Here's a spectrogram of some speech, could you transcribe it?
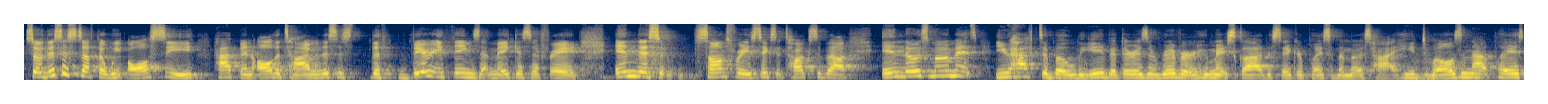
So this is stuff that we all see happen all the time, and this is the very things that make us afraid. In this Psalms 46, it talks about in those moments, you have to believe that there is a river who makes glad the sacred place of the Most High. He mm. dwells in that place,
